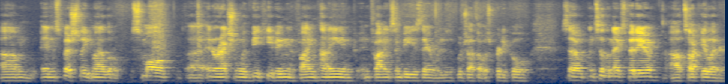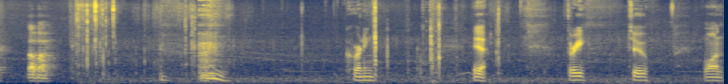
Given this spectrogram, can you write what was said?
um, and especially my little small uh, interaction with beekeeping and finding honey and, and finding some bees there, which, which I thought was pretty cool. So until the next video, I'll talk to you later. Bye-bye. Recording. Yeah. Three, two, one.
